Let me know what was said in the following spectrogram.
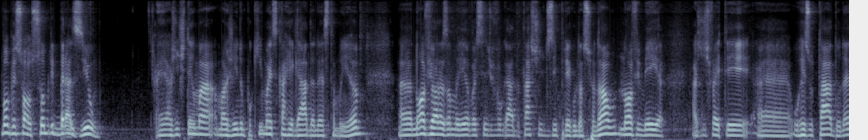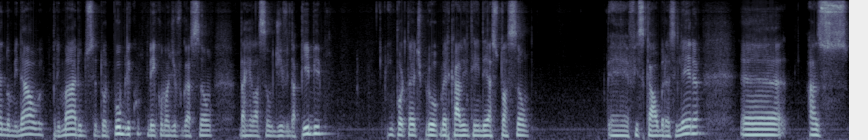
Bom, pessoal, sobre Brasil, é, a gente tem uma, uma, agenda um pouquinho mais carregada nesta manhã. Uh, 9 horas da manhã vai ser divulgada a taxa de desemprego nacional. 9 e meia a gente vai ter uh, o resultado né, nominal primário do setor público, bem como a divulgação da relação dívida-PIB. Importante para o mercado entender a situação é, fiscal brasileira. Uh, às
